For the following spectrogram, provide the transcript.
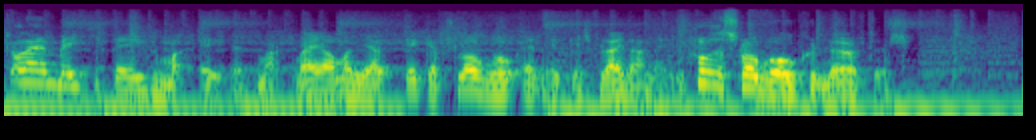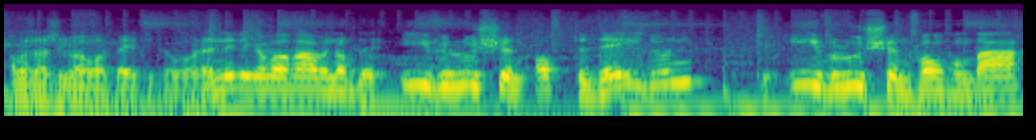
klein beetje tegen, maar hey, het maakt mij allemaal niet uit. Ik heb Slowbro en ik is blij daarmee. Ik geloof dat Slowbro ook genervd is. Anders was hij wel wat beter geworden. In ieder geval gaan we nog de Evolution of Today doen. De Evolution van vandaag.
